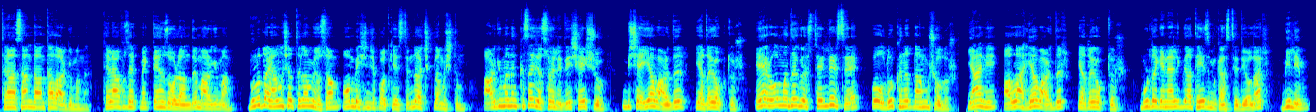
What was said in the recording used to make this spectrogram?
transandantal argümanı. Telaffuz etmekte en zorlandığım argüman. Bunu da yanlış hatırlamıyorsam 15. podcast'imde açıklamıştım. Argümanın kısaca söylediği şey şu. Bir şey ya vardır ya da yoktur. Eğer olmadığı gösterilirse olduğu kanıtlanmış olur. Yani Allah ya vardır ya da yoktur. Burada genellikle ateizmi kastediyorlar. Bilim,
